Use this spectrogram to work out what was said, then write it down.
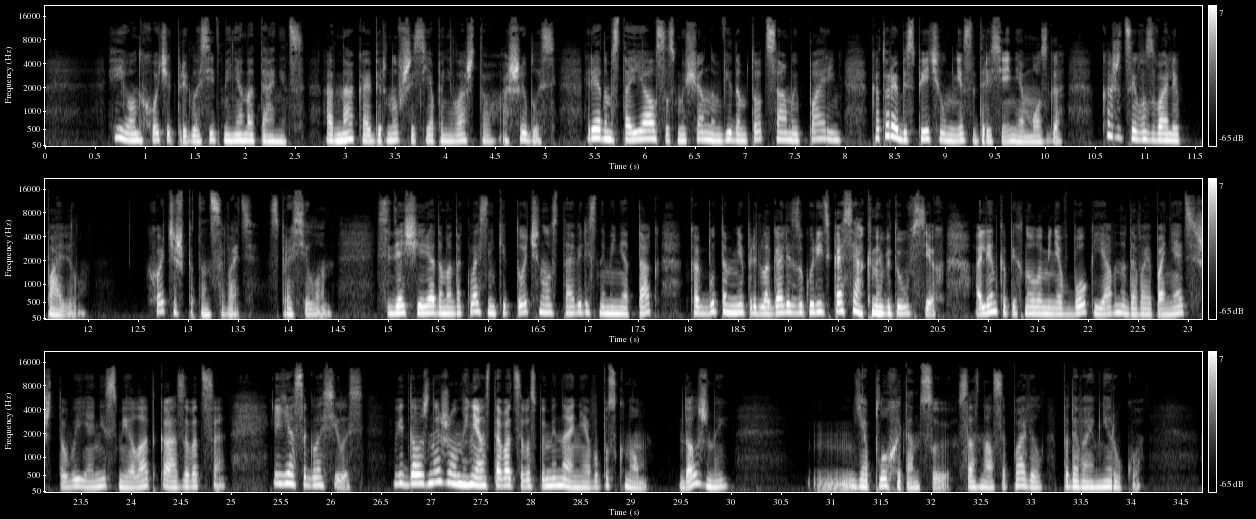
и он хочет пригласить меня на танец. Однако, обернувшись, я поняла, что ошиблась. Рядом стоял со смущенным видом тот самый парень, который обеспечил мне сотрясение мозга. Кажется, его звали Павел. «Хочешь потанцевать?» — спросил он. Сидящие рядом одноклассники точно уставились на меня так, как будто мне предлагали закурить косяк на виду у всех, а Ленка пихнула меня в бок, явно давая понять, чтобы я не смела отказываться. И я согласилась. Ведь должны же у меня оставаться воспоминания о выпускном. Должны. «Я плохо танцую», — сознался Павел, подавая мне руку.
